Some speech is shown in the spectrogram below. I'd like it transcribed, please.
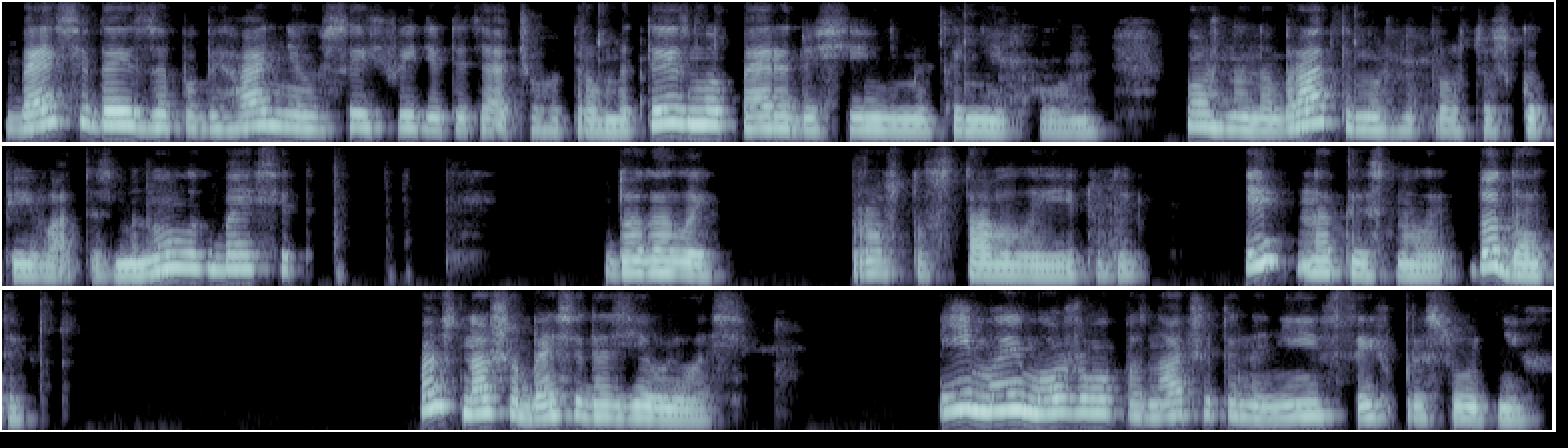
Бесіда із запобігання усіх видів дитячого травматизму перед осінніми канікулами. Можна набрати, можна просто скопіювати з минулих бесід. Додали, просто вставили її туди. І натиснули Додати. Ось наша бесіда з'явилась. І ми можемо позначити на ній всіх присутніх.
